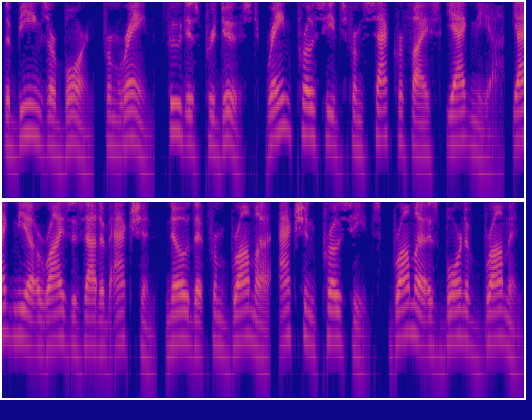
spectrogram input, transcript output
the beings are born, from rain, food is produced, rain proceeds from sacrifice yagniya, yagniya arises out of action, know that from Brahma, action proceeds, Brahma is born of Brahman,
